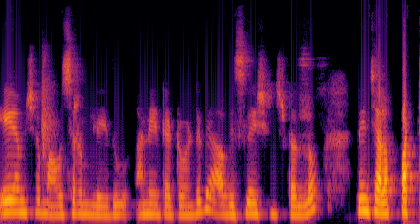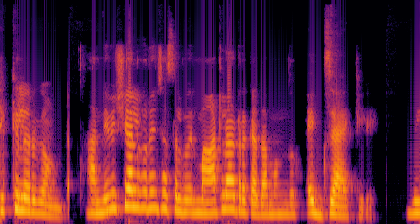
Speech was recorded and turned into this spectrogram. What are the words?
ఏ అంశం అవసరం లేదు? అనేటటువంటిది ఆ విశ్లేషించడంలో నేను చాలా పర్టిక్యులర్గా ఉంటాను అన్ని విషయాల గురించి అసలు మీరు మాట్లాడరు కదా ముందు. ఎగ్జాక్ట్లీ మీ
